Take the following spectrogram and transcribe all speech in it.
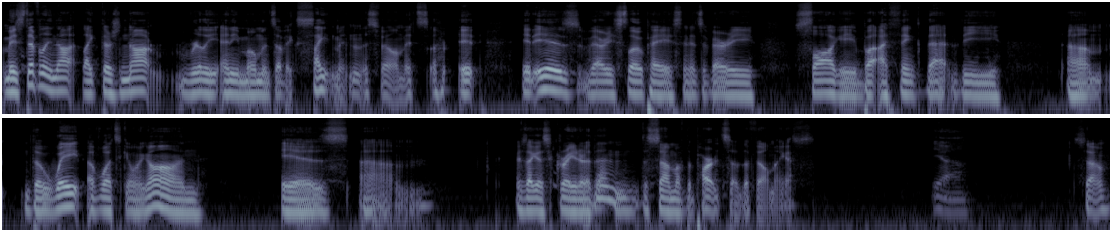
I mean, it's definitely not like there's not really any moments of excitement in this film. It's it it is very slow paced and it's very sloggy, but I think that the um, the weight of what's going on is um, is I guess greater than the sum of the parts of the film. I guess Yeah. so.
